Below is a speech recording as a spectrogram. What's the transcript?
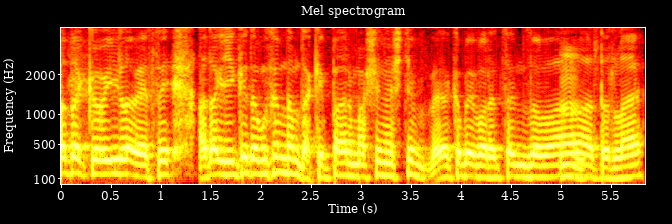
a takovýhle věci. A tak díky tomu jsem tam taky pár mašin ještě jakoby orecenzoval hmm. a tohle.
